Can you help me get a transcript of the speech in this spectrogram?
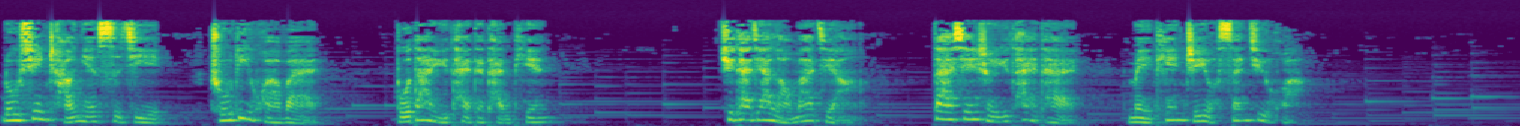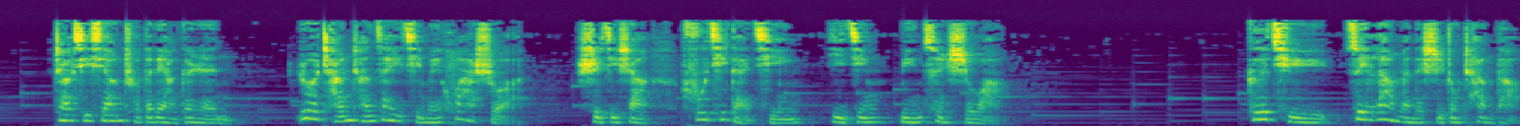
鲁迅常年四季除丽话外，不大与太太谈天。据他家老妈讲，大先生与太太每天只有三句话。朝夕相处的两个人，若常常在一起没话说。实际上，夫妻感情已经名存实亡。歌曲《最浪漫的事》中唱道：“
